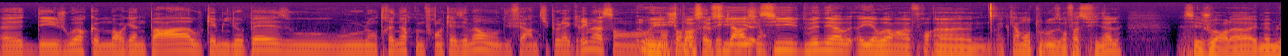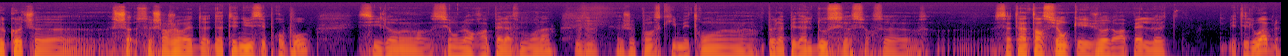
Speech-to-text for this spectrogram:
euh, des joueurs comme Morgan Parra ou Camille Lopez ou, ou l'entraîneur comme Franck Azema ont dû faire un petit peu la grimace en, en Oui, je entendant pense que cette si- déclaration. s'il venait à y avoir un- un Clermont-Toulouse en phase finale, ces joueurs-là et même le coach euh, cha- se chargerait d'atténuer ses propos si, on leur rappelle à ce moment-là. Mhm. Je pense qu'ils mettront un peu la pédale douce sur, sur ce- cette intention qui, je le rappelle, était louable.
